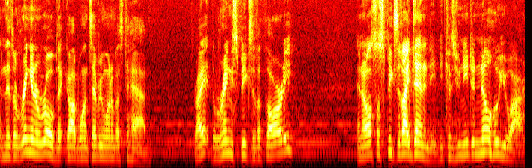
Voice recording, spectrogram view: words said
And there's a ring in a robe that God wants every one of us to have. Right? The ring speaks of authority, and it also speaks of identity because you need to know who you are.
